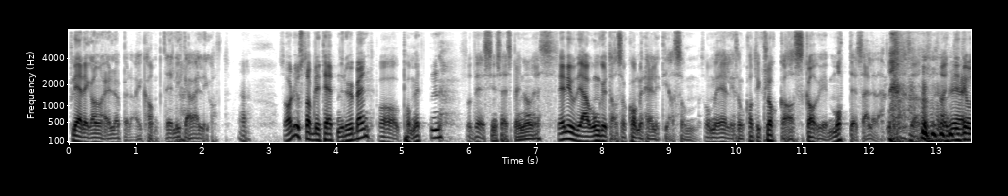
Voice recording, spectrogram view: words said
flere ganger i løpet av en kamp. Det liker jeg veldig godt. Ja. Så har du jo stabiliteten Ruben på, på midten. Så det syns jeg er spennende. Så er det jo de ungguttene som kommer hele tida, som, som er liksom Når klokka skal vi måtte selge dem? Altså, det, er jo,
